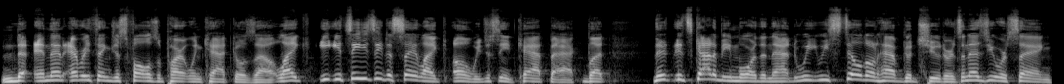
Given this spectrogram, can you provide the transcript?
and then everything just falls apart when KAT goes out. Like it's easy to say like, "Oh, we just need KAT back," but it's got to be more than that. We we still don't have good shooters, and as you were saying,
